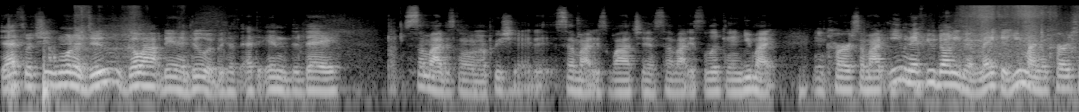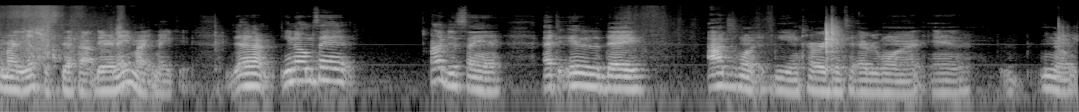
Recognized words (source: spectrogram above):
That's what you want to do. Go out there and do it because at the end of the day, somebody's going to appreciate it. Somebody's watching, somebody's looking. You might encourage somebody, even if you don't even make it, you might encourage somebody else to step out there and they might make it. And you know what I'm saying? I'm just saying, at the end of the day, I just want to be encouraging to everyone and, you know,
